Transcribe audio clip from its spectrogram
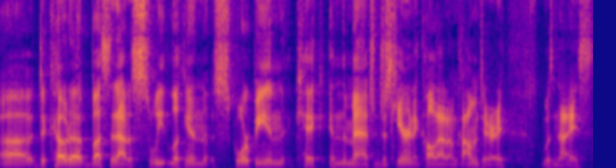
Uh, Dakota busted out a sweet looking scorpion kick in the match, and just hearing it called out on commentary was nice.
